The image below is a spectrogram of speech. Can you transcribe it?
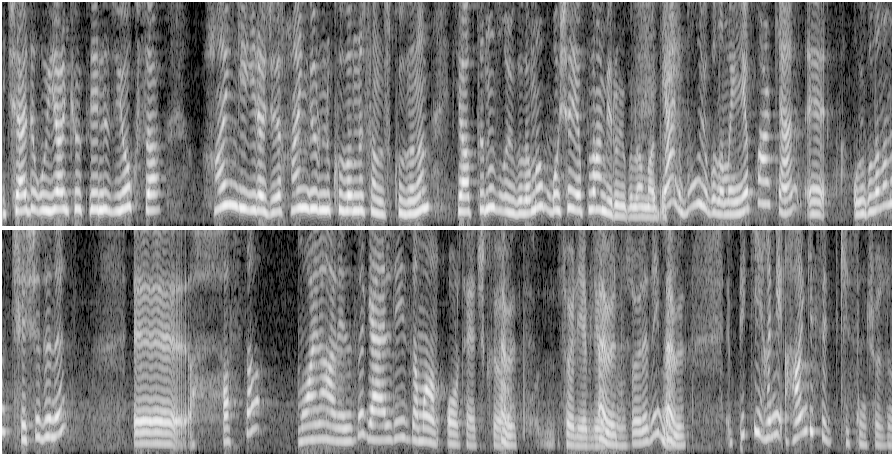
içeride uyuyan kökleriniz yoksa hangi ilacı, hangi ürünü kullanırsanız kullanın yaptığınız uygulama boşa yapılan bir uygulamadır. Yani bu uygulamayı yaparken e, uygulamanın çeşidini e, hasta muayenehanenize geldiği zaman ortaya çıkıyor. Evet. Söyleyebiliyorsunuz Evet. öyle değil mi? Evet. E, Peki hani hangisi kesin çözüm?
